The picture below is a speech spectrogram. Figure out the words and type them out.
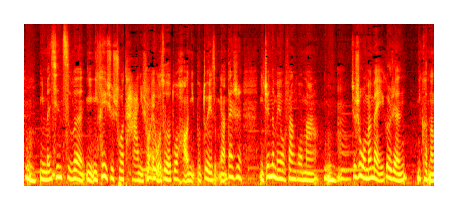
嗯，你扪心自问，你你可以去说他，你说嗯哎我做的多好，你不对怎么样？但是你真的没有犯过吗？嗯嗯，就是我们每一个人，你可能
